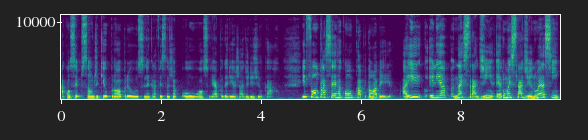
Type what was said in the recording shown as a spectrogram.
a concepção de que o próprio cinegrafista já, ou o auxiliar poderia já dirigir o carro e fomos para a serra com o Capitão Abelha. Aí ele ia na estradinha, era uma estradinha, não era assim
